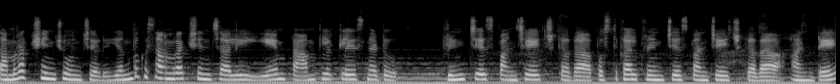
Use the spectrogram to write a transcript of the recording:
సంరక్షించి ఉంచాడు. ఎందుకు సంరక్షించాలి? ఏం పాంప్లెట్ వేసినట్టు ప్రింట్ చేసి పనిచేయచ్చు కదా. పుస్తకాలు ప్రింట్ చేసి పనిచేయచ్చు కదా? అంటే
